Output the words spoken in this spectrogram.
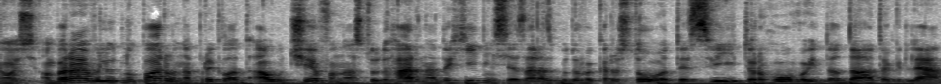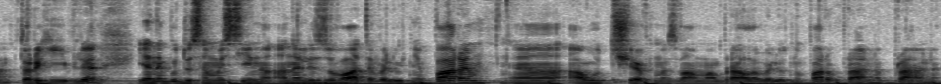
Ось, обираю валютну пару, наприклад, Аучеф. У нас тут гарна дохідність. Я зараз буду використовувати свій торговий додаток для торгівлі. Я не буду самостійно аналізувати валютні пари. Аутчеф ми з вами обрали валютну пару. Правильно, правильно.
